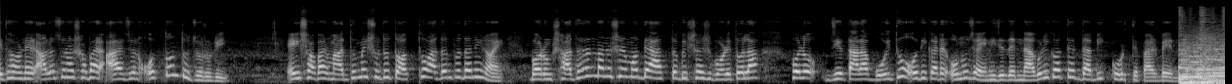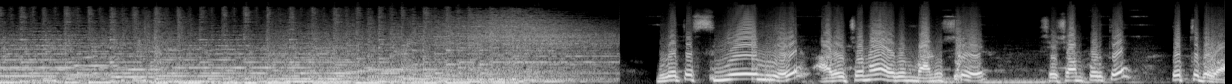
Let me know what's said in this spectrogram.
এ ধরনের আলোচনা সভার আয়োজন অত্যন্ত জরুরি। এই সভার মাধ্যমে শুধু তথ্য আদান প্রদানই নয় বরং সাধারণ মানুষের মধ্যে আত্মবিশ্বাস গড়ে তোলা হলো যে তারা বৈধ অধিকারের অনুযায়ী নিজেদের নাগরিকত্বের দাবি করতে পারবেন। মূলত সিএ নিয়ে আলোচনা এবং মানুষকে সে সম্পর্কে তথ্য দেওয়া।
